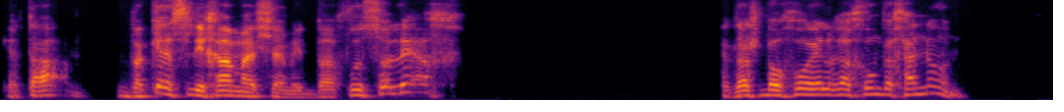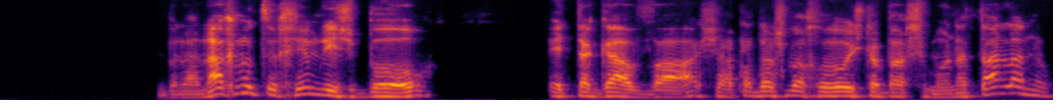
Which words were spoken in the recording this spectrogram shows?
כי אתה מבקש סליחה מהשם יתברך והוא סולח. הקדוש ברוך הוא אל רחום וחנון. אבל אנחנו צריכים לשבור את הגאווה שהקדוש ברוך הוא השתבח שמו נתן לנו.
